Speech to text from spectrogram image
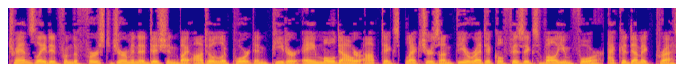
translated from the first German edition by Otto Laporte and Peter A. Moldauer Optics, Lectures on Theoretical Physics Volume 4 Academic Press,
